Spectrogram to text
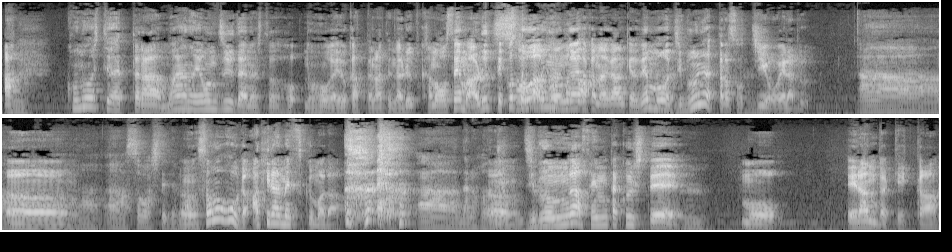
あ、うん。この人やったら前の40代の人の方が良かったなってなる可能性もあるってことは考えとかなあかんけどでも、うん。自分やったらそっちを選ぶ、あうん。ーあーそうしてでも、うん、その方が諦めつくまだ、ああなるほどね、うん、自分が選択してう、ん。もう選んだ結果、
